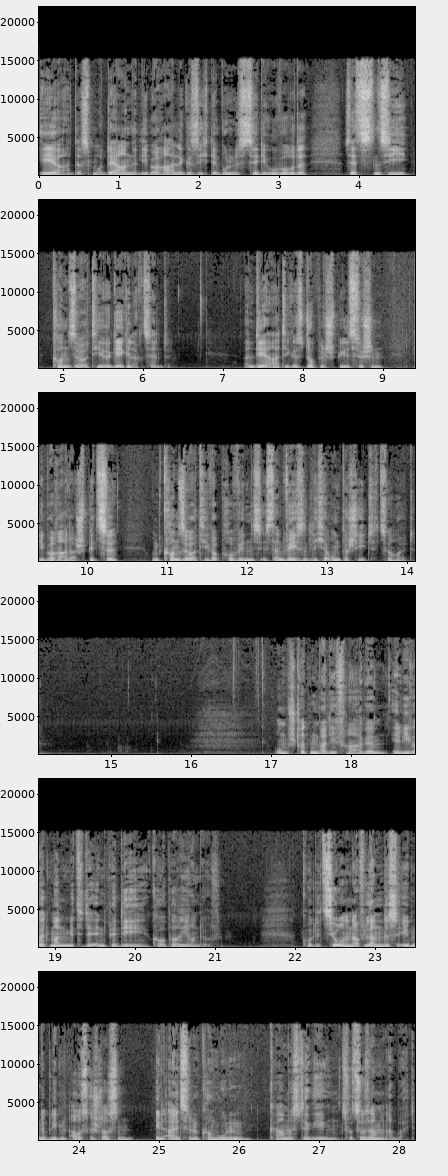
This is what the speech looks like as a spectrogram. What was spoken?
eher das moderne, liberale Gesicht der Bundes-CDU wurde, setzten sie konservative Gegenakzente. Ein derartiges Doppelspiel zwischen liberaler Spitze und konservativer Provinz ist ein wesentlicher Unterschied zu heute. Umstritten war die Frage, inwieweit man mit der NPD kooperieren dürfe. Koalitionen auf Landesebene blieben ausgeschlossen, in einzelnen Kommunen kam es dagegen zur Zusammenarbeit.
